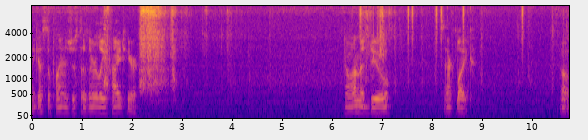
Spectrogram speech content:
I guess the plan is just to literally hide here. Now what I'm gonna do is act like... Oh.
